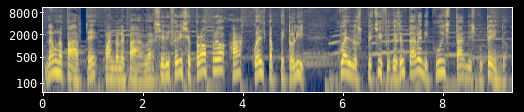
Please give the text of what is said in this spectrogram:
Da una parte, quando ne parla, si riferisce proprio a quel tappeto lì, quello specifico esemplare di cui sta discutendo,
